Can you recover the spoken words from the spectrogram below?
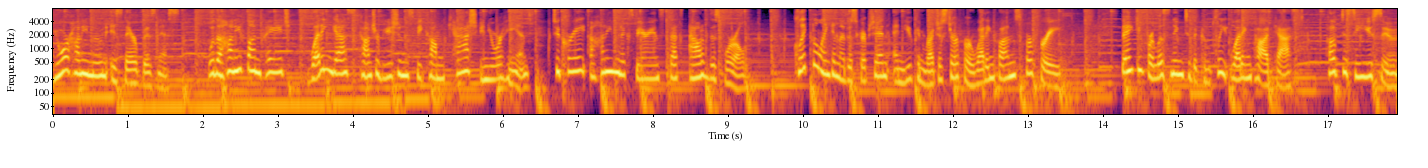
your honeymoon is their business. With a Honey Fund page, wedding guests' contributions become cash in your hand to create a honeymoon experience that's out of this world. Click the link in the description and you can register for wedding funds for free. Thank you for listening to the Complete Wedding Podcast. Hope to see you soon.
